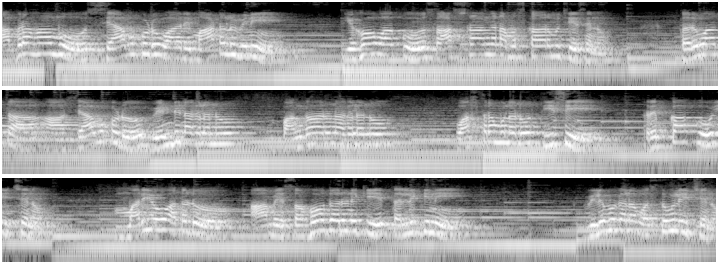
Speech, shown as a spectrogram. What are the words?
అబ్రహాము సేవకుడు వారి మాటలు విని యహోవాకు సాష్టాంగ నమస్కారము చేసెను. తరువాత ఆ సేవకుడు వెండి నగలను బంగారు నగలను వస్త్రములను తీసి రెబ్కాకు ఇచ్చెను. మరియు అతడు ఆమె సహోదరునికి తల్లికిని విలువగల వస్తువులు ఇచ్చెను.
